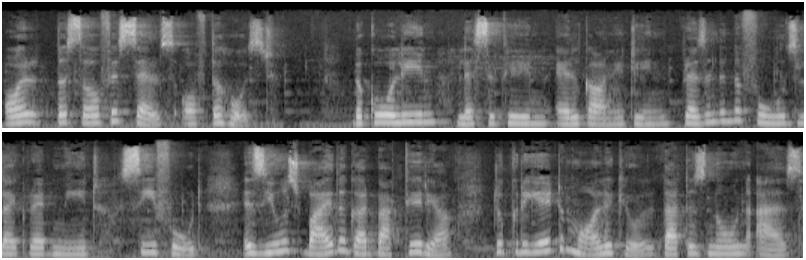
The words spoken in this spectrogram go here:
or the surface cells of the host. The choline, lecithin, L-carnitine present in the foods like red meat, seafood is used by the gut bacteria to create a molecule that is known as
